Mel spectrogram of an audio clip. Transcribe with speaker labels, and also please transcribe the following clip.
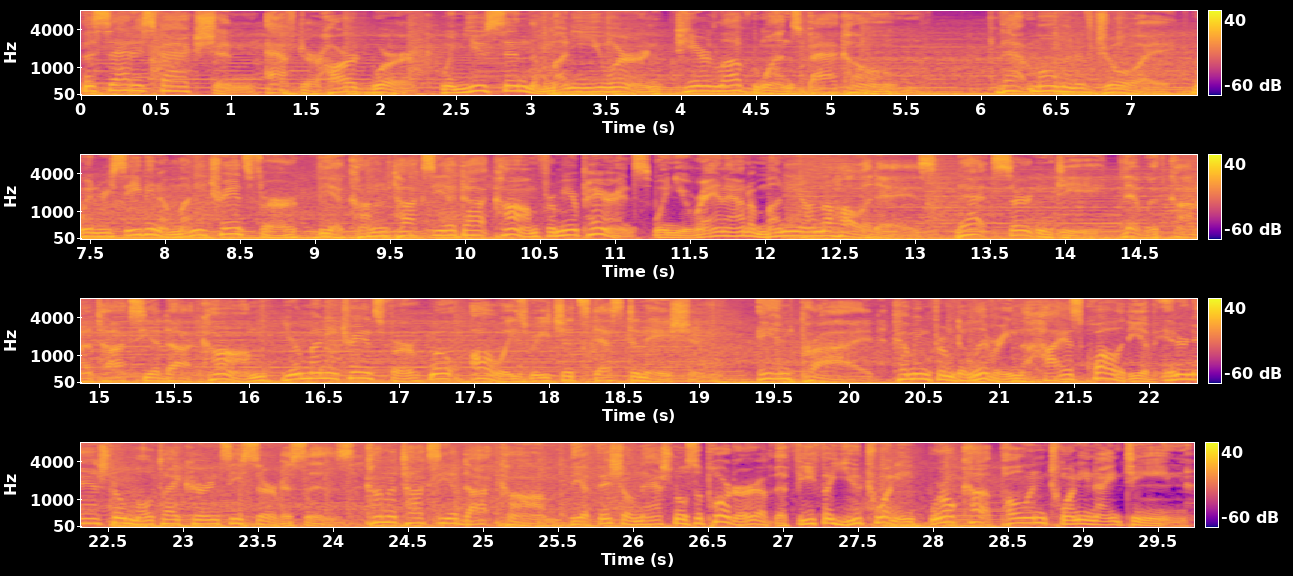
Speaker 1: The satisfaction after hard work when you send the money you earn to your loved ones back home. That moment of joy when receiving a money transfer via Conotoxia.com from your parents when you ran out of money on the holidays. That certainty that with Conotoxia.com, your money transfer will always reach its destination. And pride coming from delivering the highest quality of international multi currency services. Conotoxia.com, the official national supporter of the FIFA U20 World Cup Poland 2019.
